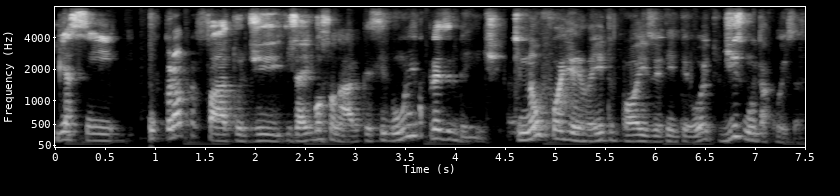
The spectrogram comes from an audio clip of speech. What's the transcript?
E assim, o próprio fato de Jair Bolsonaro ter sido o único presidente que não foi reeleito pós 88 diz muita coisa.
